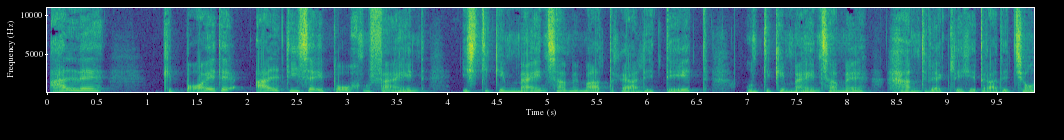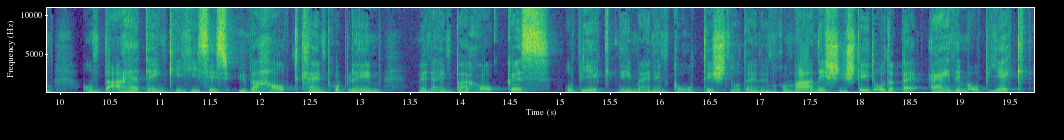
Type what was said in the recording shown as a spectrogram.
alle Gebäude all dieser Epochen vereint, ist die gemeinsame Materialität und die gemeinsame handwerkliche Tradition. Und daher denke ich, ist es überhaupt kein Problem, wenn ein barockes Objekt neben einem gotischen oder einem romanischen steht oder bei einem Objekt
